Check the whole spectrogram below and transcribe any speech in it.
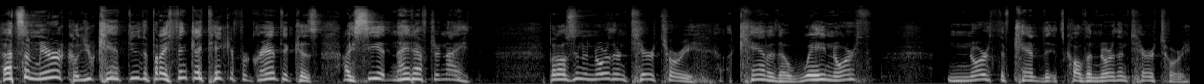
That's a miracle. You can't do that. But I think I take it for granted because I see it night after night. But I was in the Northern Territory, uh, Canada, way north, north of Canada. It's called the Northern Territory.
